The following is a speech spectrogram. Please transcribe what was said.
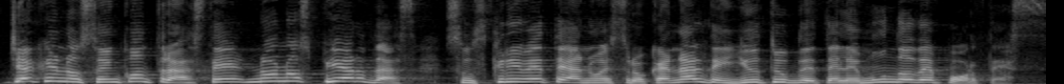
Ya que nos encontraste, no nos pierdas. Suscríbete a nuestro canal de YouTube de Telemundo Deportes.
